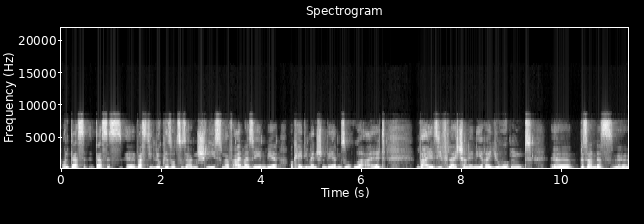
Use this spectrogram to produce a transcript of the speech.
Und das, das ist, äh, was die Lücke sozusagen schließt. Und auf einmal sehen wir, okay, die Menschen werden so uralt, weil sie vielleicht schon in ihrer Jugend äh, besonders äh,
